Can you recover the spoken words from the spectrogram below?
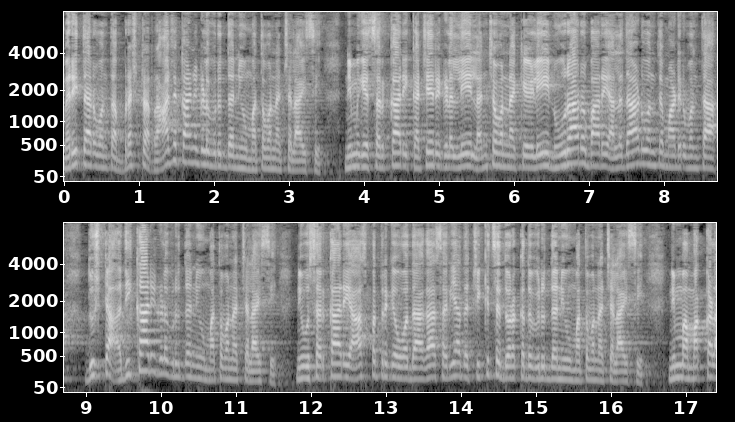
ಮೆರಿತಾ ಇರುವಂಥ ಭ್ರಷ್ಟ ರಾಜಕಾರಣಿಗಳ ವಿರುದ್ಧ ನೀವು ಮತವನ್ನು ಚಲಾಯಿಸಿ. ನಿಮಗೆ ಸರ್ಕಾರಿ ಕಚೇರಿಗಳಲ್ಲಿ ಲಂಚವನ್ನು ಕೇಳಿ ನೂರಾರು ಬಾರಿ ಅಲೆದಾಡುವಂತೆ ಮಾಡಿರುವಂಥ ದುಷ್ಟ ಅಧಿಕಾರಿಗಳ ವಿರುದ್ಧ ನೀವು ಮತವನ್ನು ಚಲಾಯಿಸಿ. ನೀವು ಸರ್ಕಾರಿ ಆಸ್ಪತ್ರೆಗೆ ಹೋದಾಗ ಸರಿಯಾದ ಚಿಕಿತ್ಸೆ ದೊರಕದ ವಿರುದ್ಧ ನೀವು ಮತವನ್ನು ಚಲಾಯಿಸಿ. ನಿಮ್ಮ ಮಕ್ಕಳ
